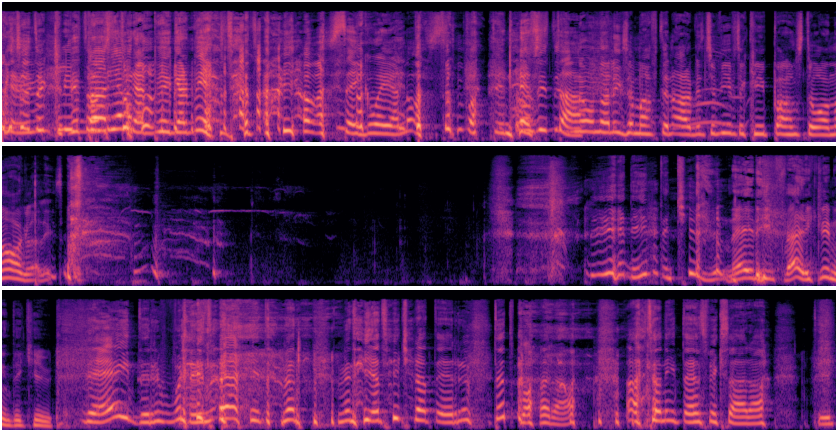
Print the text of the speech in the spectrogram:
Okej, du vi, vi börjar med det här byggarbetet och jag bara segwayar loss till nästa. någon har liksom haft en arbetsuppgift att klippa hans stånaglar. Liksom. Det är, inte kul. Nej, det är verkligen inte kul. Det är inte roligt, det är inte, men, men jag tycker att det är ruttet bara. Att han inte ens fick så här, typ,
